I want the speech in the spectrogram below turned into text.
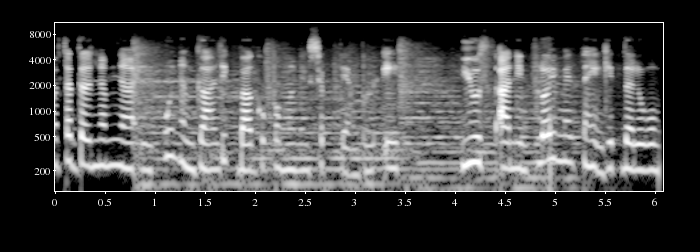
matagal nang naipon ang galit bago pa man ng September 8. Youth unemployment na higit 20%.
